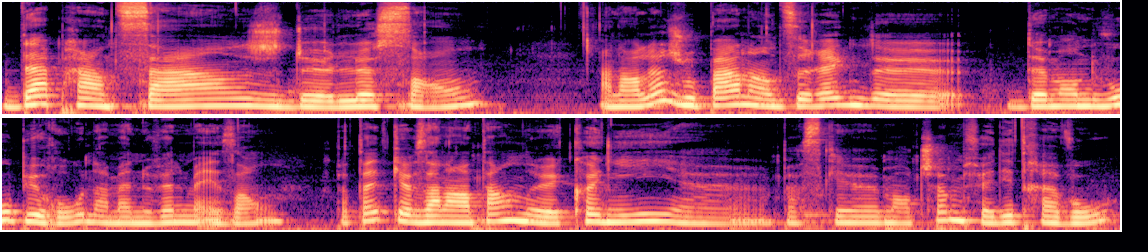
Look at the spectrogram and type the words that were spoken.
d'apprentissage, de leçons. Alors là, je vous parle en direct de, de mon nouveau bureau dans ma nouvelle maison. Peut-être que vous allez entendre cogner euh, parce que mon chum fait des travaux.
